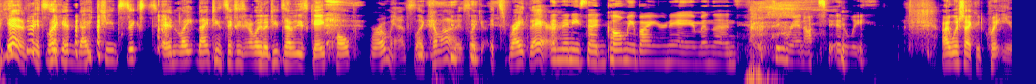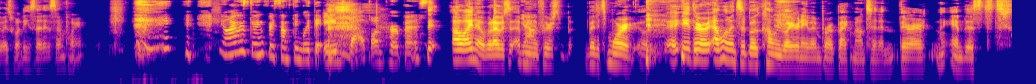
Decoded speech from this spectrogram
yeah, it's like a 1960s and late 1960s, early 1970s gay pulp romance. Like, come on, it's like it's right there. And then he said, "Call me by your name," and then they ran off to Italy. I wish I could quit you, is what he said at some point. no, I was going for something with the age gap on purpose. Oh, I know, but I was. I Yeah. mean, if we're, but it's more. Uh, eh, there are elements of both "Call Me by Your Name" and "Brokeback Mountain," and there are in this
